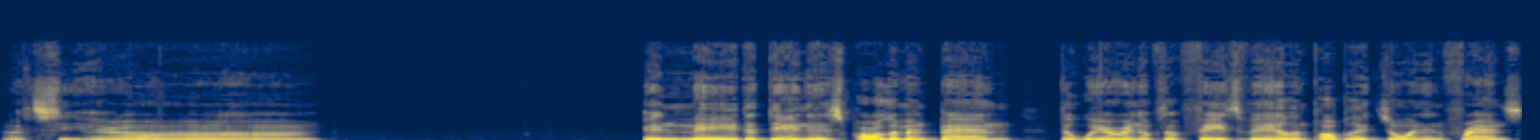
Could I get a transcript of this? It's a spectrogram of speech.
Let's see here. Um, in May, the Danish parliament banned the wearing of the face veil in public, joining France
